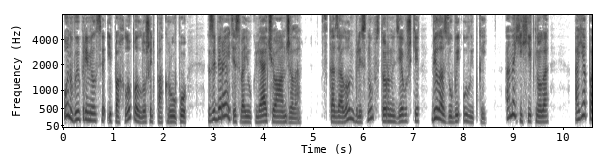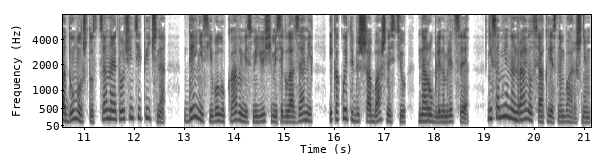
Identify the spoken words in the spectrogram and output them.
он выпрямился и похлопал лошадь по крупу. «Забирайте свою клячу, Анжела», — сказал он, блеснув в сторону девушки белозубой улыбкой. Она хихикнула, а я подумал, что сцена эта очень типична. Дэнни с его лукавыми, смеющимися глазами и какой-то бесшабашностью на рубленном лице, несомненно, нравился окрестным барышням,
